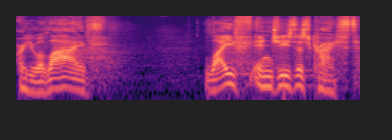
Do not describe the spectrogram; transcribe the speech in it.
Are you alive? Life in Jesus Christ.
